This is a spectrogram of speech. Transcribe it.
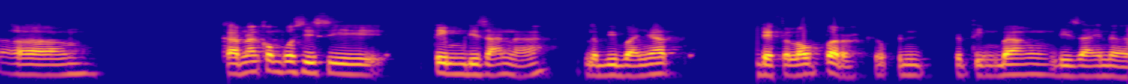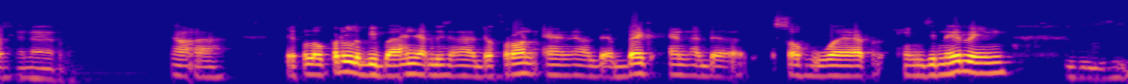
um, karena komposisi tim di sana lebih banyak developer ketimbang designer. Designer. Nah, developer lebih banyak di sana ada front end, ada back end, ada software engineering. Mm-hmm.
